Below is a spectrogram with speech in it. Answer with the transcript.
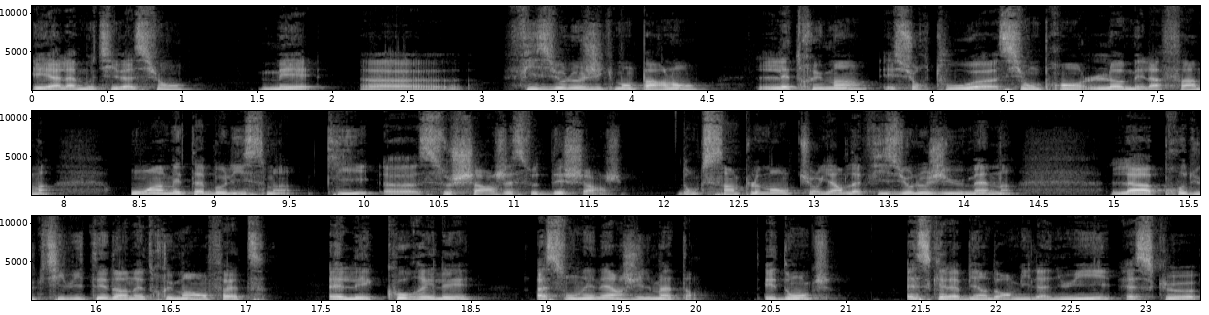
et à la motivation, mais euh, physiologiquement parlant, l'être humain, et surtout euh, si on prend l'homme et la femme, ont un métabolisme qui euh, se charge et se décharge. Donc simplement, tu regardes la physiologie humaine, la productivité d'un être humain, en fait, elle est corrélée à son énergie le matin. Et donc, est-ce qu'elle a bien dormi la nuit? Est-ce que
